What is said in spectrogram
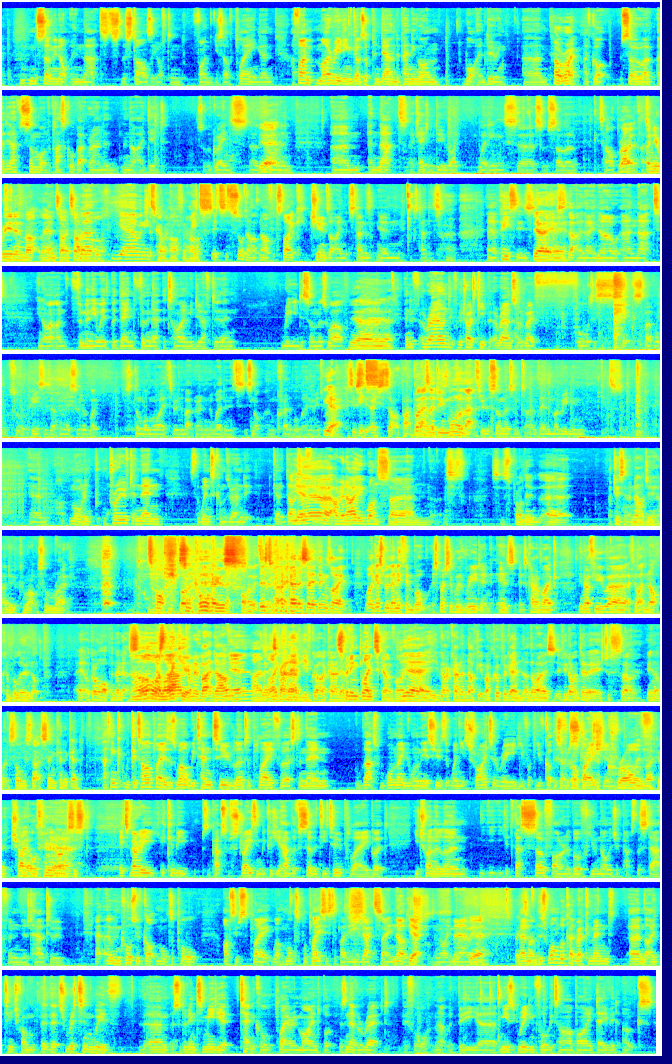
Certainly not in that the styles that you often find yourself playing. Um, I find my reading goes up and down depending on what I'm doing. Um, Oh right. I've got so I, I have somewhat of a classical background and, and that I did sort of grades early Yeah. on and um, and that occasionally do like weddings, uh, sort of solo guitar. Right, and you're reading that the entire time, Well, or yeah, I mean it's it kind of half and half? it's, it's it's sort of half and half. It's like tunes that I standard um, standards uh, pieces Yeah, yeah, yeah. that I, know and that you know I, I'm familiar with. But then filling out the time, you do have to then read some as well. yeah, yeah, Um, yeah. And if around, if we try to keep it around sort of grade four to six level sort of pieces, I think they sort of like stumble my way through the background in the wedding. It's it's not incredible by any means. Yeah, because it's, it's- it's, sort of background. But as I do more of that through the summer, sometimes then my reading gets um, more imp- improved, and then as the winter comes around, it dies Yeah, I mean, I once. Um, this, is, this is probably uh, a decent analogy. I do come up with some right tosh, but Some corkers. This. I kind of say things like, well, I guess with anything, but especially with reading, is it's kind of like you know if you uh, if you like knock a balloon up, it'll go up and then it'll Oh, slowly I like start it. coming back down. Yeah. I And like kind that. Of, you've got to kind of Spinning plates kind of vibe. yeah, you've got to kind of knock it back up again. Otherwise, if you don't do it, it's just sort of, you know it slowly starts sinking again. I think with guitar players as well, we tend to learn to play first, and then that's one maybe one of the issues that when you try to read, you've you've got this You've got to go back to frustration. crawling of- like a child. You know, Yeah. it's just it's very it can be perhaps frustrating because you have the facility to play, but you're trying to learn. That's so far and above your knowledge of perhaps the staff and just how to. And of course, we've got multiple octaves to play. Well, multiple places to play the exact same notes. Yeah. it's a nightmare. yeah. Um, there's one book I'd recommend um, that I teach from uh, that's written with um, a sort of intermediate technical player in mind, but has never read before. And that would be uh, Music Reading for Guitar by David Oakes.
